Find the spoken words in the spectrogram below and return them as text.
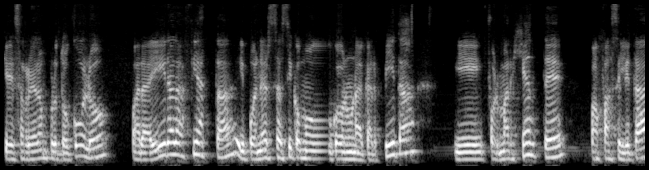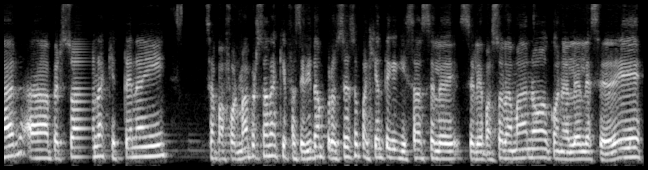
Que desarrollaran protocolos para ir a la fiesta y ponerse así como con una carpita y formar gente para facilitar a personas que estén ahí, o sea, para formar personas que facilitan procesos para gente que quizás se le, se le pasó la mano con el LSD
